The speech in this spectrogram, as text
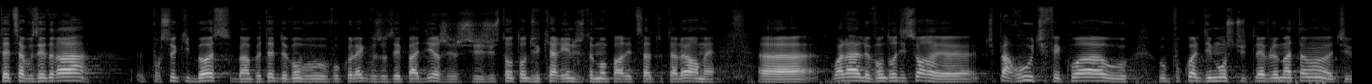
peut-être ça vous aidera. Pour ceux qui bossent, ben peut-être devant vos, collègues, vous n'osez pas dire. J'ai juste entendu Karine justement parler de ça tout à l'heure, mais euh, voilà, le vendredi soir, euh, tu pars où, tu fais quoi, ou, pourquoi le dimanche tu te lèves le matin, tu,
